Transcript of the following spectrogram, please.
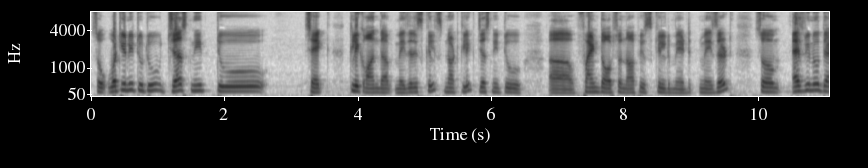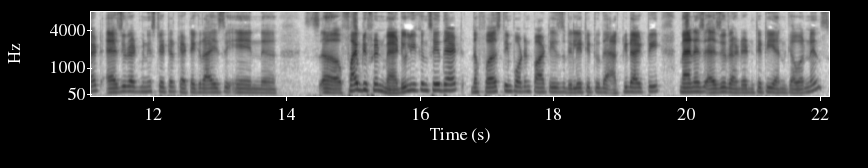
So what you need to do just need to check click on the measure skills not click just need to uh, find the option of skilled measured. So as we know that azure administrator categorize in uh, uh, five different module you can say that. The first important part is related to the active directory manage azure identity and governance.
